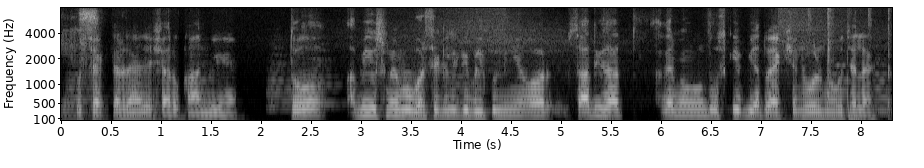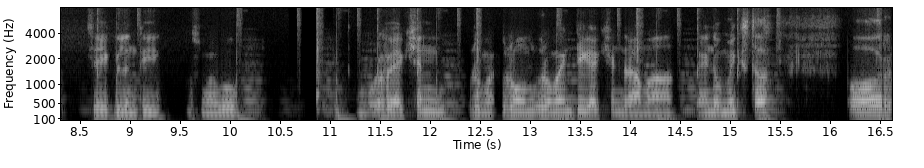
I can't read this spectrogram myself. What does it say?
कुछ एक्टर्स हैं जैसे शाहरुख खान भी हैं। तो अभी उसमें वो वर्सेटिलिटी बिल्कुल नहीं है और साथ ही साथ अगर मैं बोलूँ तो उसकी या तो एक्शन रोल में वो चला है से एक विलन थी उसमें वो action romantic action drama kind of mix था और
